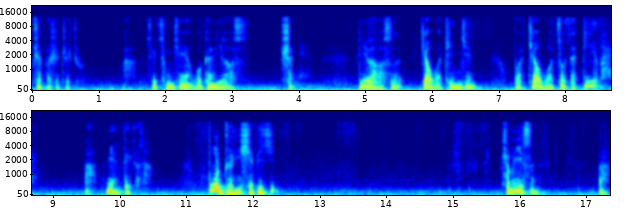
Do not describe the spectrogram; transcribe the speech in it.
这不是执着，啊，所以从前我跟李老师十年，李老师叫我听经，不叫我坐在第一排。啊，面对着他，不准写笔记，什么意思呢？啊，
